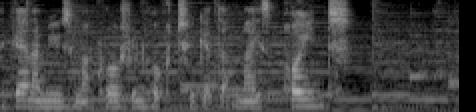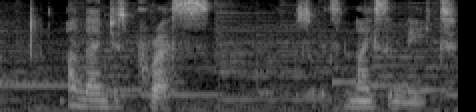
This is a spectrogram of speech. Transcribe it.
Again I'm using my crochet hook to get that nice point. And then just press so it's nice and neat.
